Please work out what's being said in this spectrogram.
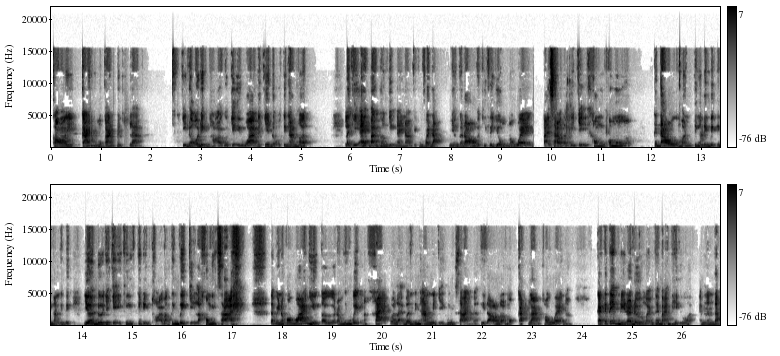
coi cái, một cái mình làm chị đổi điện thoại của chị qua cái chế độ tiếng Anh hết. Là chị ép bản thân chị ngày nào chị cũng phải đọc những cái đó và chị phải dùng nó quen. Tại sao? Tại vì chị không có muốn cái đầu của mình, tiếng anh, tiếng việt, tiếng anh, tiếng việt. Giờ em đưa cho chị cái cái điện thoại bằng tiếng việt chị là không biết xài. Tại vì nó có quá nhiều từ ở trong tiếng việt, nó khác với lại bên tiếng anh nên chị không biết xài nữa. Thì đó là một cách làm thói quen nữa cái cái tiếp đi ra đường mà em thấy bản hiệu em nên đọc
